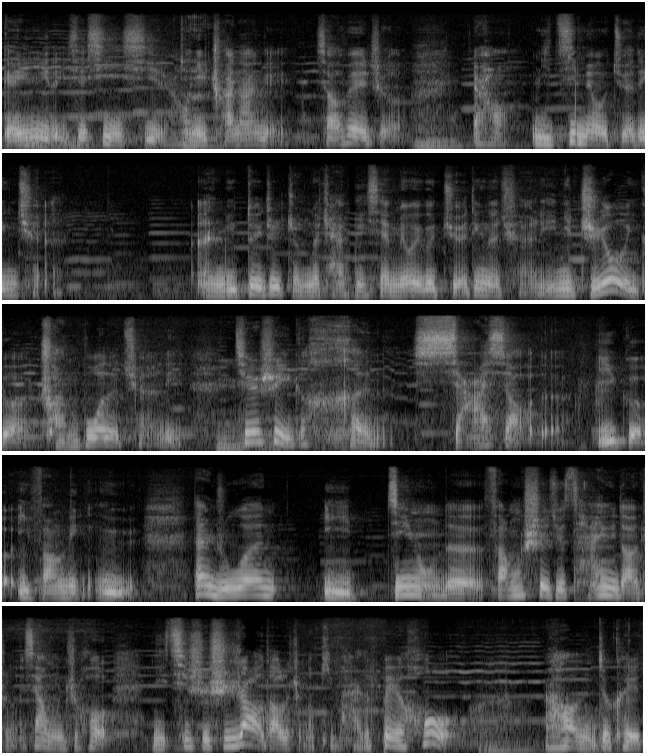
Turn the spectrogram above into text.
给你的一些信息，然后你传达给消费者，然后你既没有决定权，嗯，你对这整个产品线没有一个决定的权利，你只有一个传播的权利，其实是一个很狭小的一个一方领域。但如果以金融的方式去参与到整个项目之后，你其实是绕到了整个品牌的背后。然后你就可以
